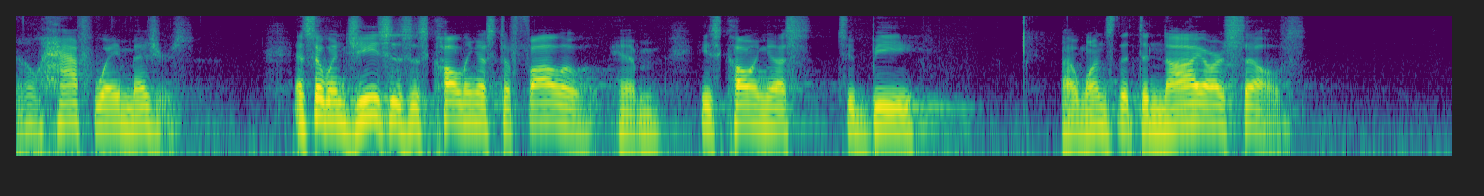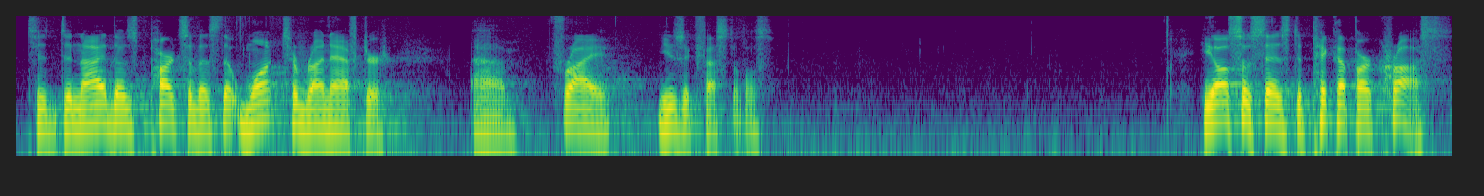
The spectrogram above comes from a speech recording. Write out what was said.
no halfway measures. And so when Jesus is calling us to follow him, he's calling us to be uh, ones that deny ourselves to deny those parts of us that want to run after uh, Fyre music festivals. He also says to pick up our cross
